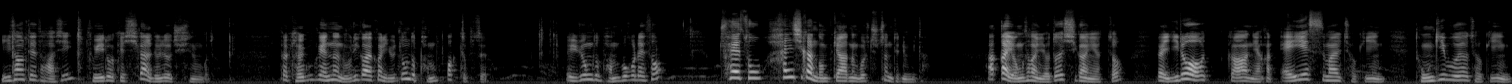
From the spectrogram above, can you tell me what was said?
이 상태에서 다시 V로 이렇게 시간을 늘려주시는 거죠. 그러니까 결국에는 우리가 할 건 이 정도 반복밖에 없어요. 이 정도 반복을 해서 최소 1시간 넘게 하는 걸 추천드립니다. 아까 영상은 8시간이었죠? 그러니까 이러한 약간 ASMR적인 동기부여적인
